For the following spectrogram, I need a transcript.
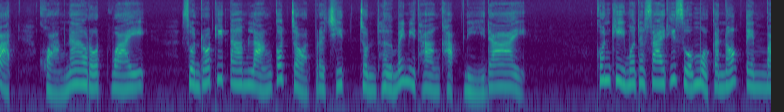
ปัด ขวางหน้ารถไว้ ส่วนรถที่ตามหลังก็จอดประชิดจนเธอไม่มีทางขับหนีได้ คนขี่มอเตอร์ไซค์ที่สวมหมวกกันน็อกเต็มใบ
